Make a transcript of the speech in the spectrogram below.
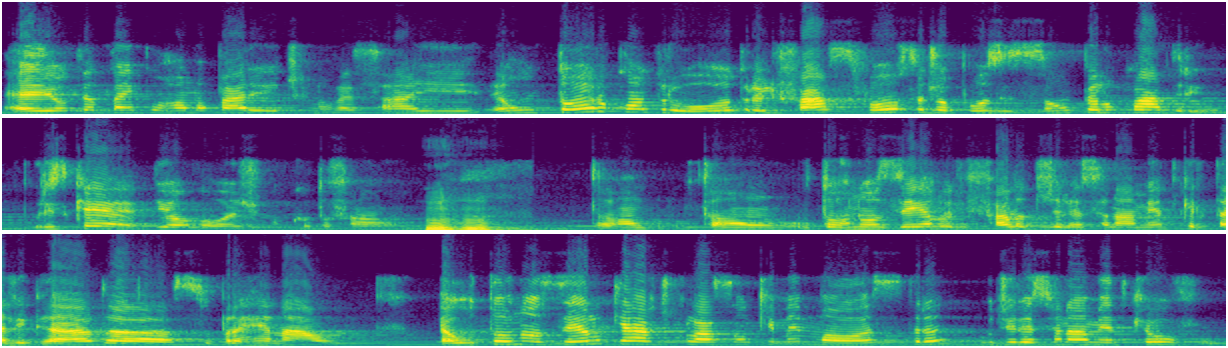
É eu tentar empurrar uma parede que não vai sair. É um touro contra o outro, ele faz força de oposição pelo quadril. Por isso que é biológico que eu tô falando. Uhum. Então, então, o tornozelo, ele fala do direcionamento que ele está ligado à suprarrenal. É o tornozelo que é a articulação que me mostra o direcionamento que eu vou.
